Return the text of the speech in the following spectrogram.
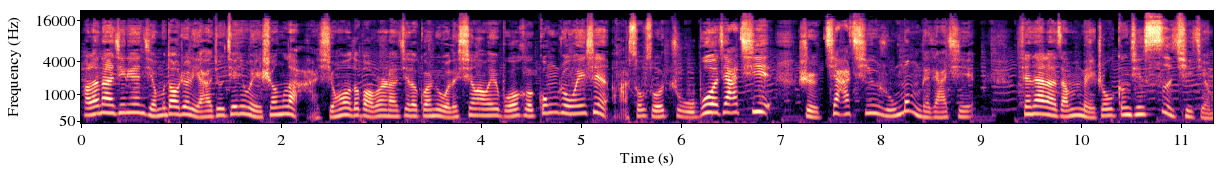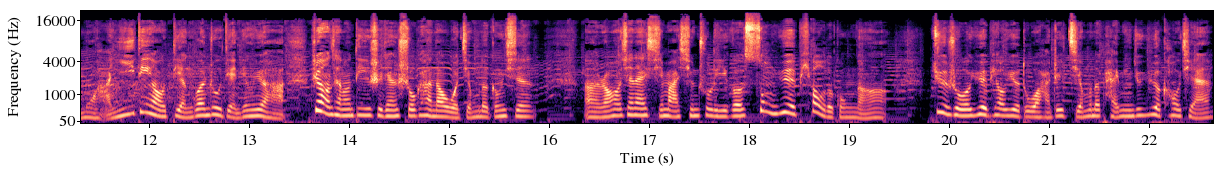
好了，那今天节目到这里啊，就接近尾声了啊！喜欢我的宝贝儿呢，记得关注我的新浪微博和公众微信啊，搜索主播佳期，是佳期如梦的佳期。现在呢，咱们每周更新四期节目啊，一定要点关注、点订阅啊，这样才能第一时间收看到我节目的更新。嗯，然后现在喜马新出了一个送月票的功能，据说月票越多啊，这节目的排名就越靠前。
